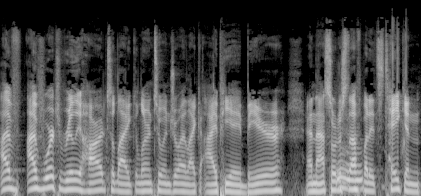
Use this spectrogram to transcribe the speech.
I've I've worked really hard to like learn to enjoy like IPA beer and that sort of stuff. Mm-hmm. But it's taken,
